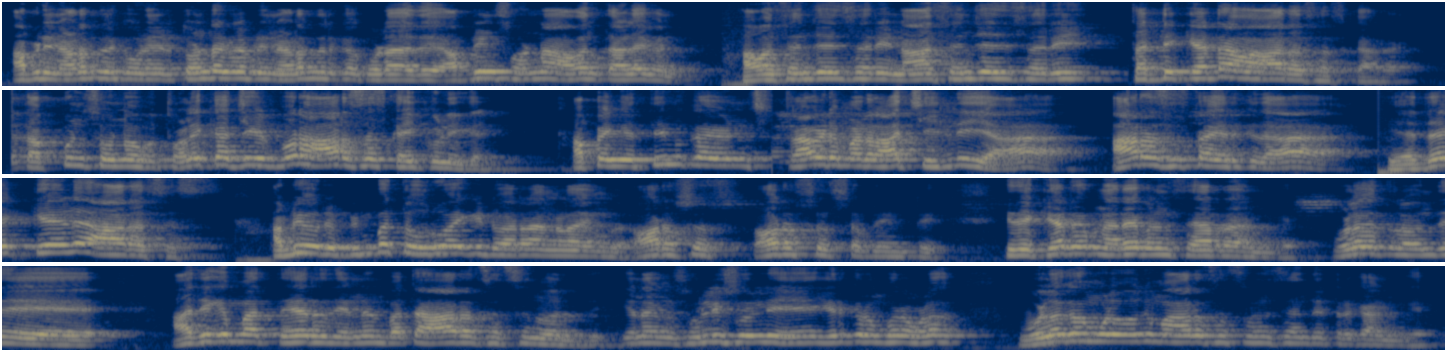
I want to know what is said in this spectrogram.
அப்படி நடந்திருக்க கூடாது. தொண்டர்கள் அப்படி நடந்திருக்க கூடாது அப்படின்னு சொன்னால் அவன் தலைவன். அவன் செஞ்சது சரி நான் செஞ்சது சரி. தட்டி கேட்டால் அவன் ஆர்எஸ்எஸ்காரன் தப்புன்னு சொன்ன தொலைக்காட்சிகள் போகிற ஆர்எஸ்எஸ் கைக்கூலிகள் அப்ப இங்க திமுக திராவிட மாடல் ஆட்சி இல்லையா? ஆர்எஸ்எஸ் தான் இருக்குதா? எதை கேளு ஆர்எஸ்எஸ் அப்படி ஒரு பிம்பத்தை உருவாக்கிட்டு வர்றாங்களா இவங்க? ஆர்எஸ்எஸ் ஆர்எஸ்எஸ் அப்படின்ட்டு. இதை கேட்டப்ப நிறைய பேர் சேர்றாங்க. உலகத்துல வந்து அதிகமாக தேர்றது என்னன்னு பார்த்தா ஆர்எஸ்எஸ்ன்னு வருது. ஏன்னா இவங்க சொல்லி சொல்லி இருக்கிற பூரா உலக உலகம் முழுவதும் ஆர்எஸ்எஸ் வந்து சேர்ந்துட்டு இருக்காங்க.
